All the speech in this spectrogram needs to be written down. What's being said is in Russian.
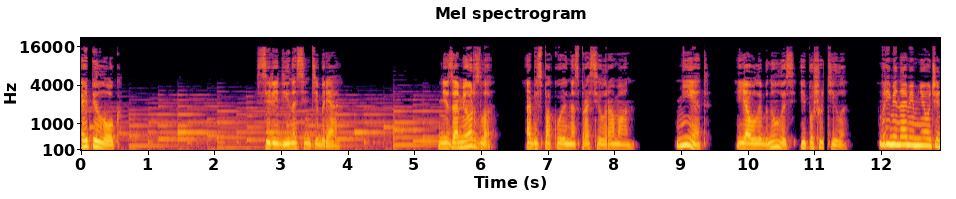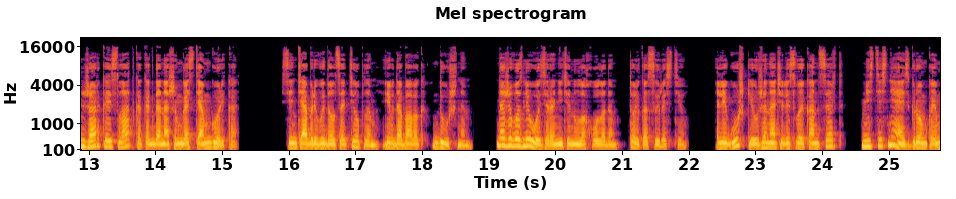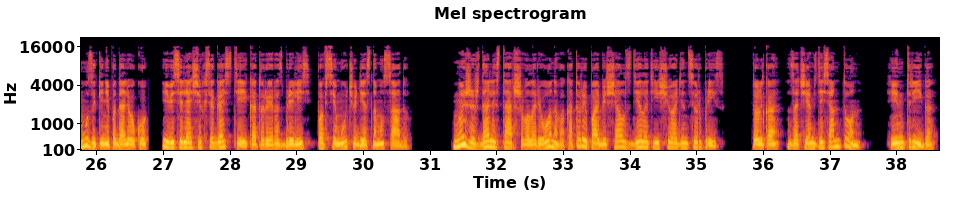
Эпилог. Середина сентября. Не замерзла? обеспокоенно спросил Роман. Нет, я улыбнулась и пошутила. Временами мне очень жарко и сладко, когда нашим гостям горько. Сентябрь выдался теплым и вдобавок душным. Даже возле озера не тянуло холодом, только сыростью. Лягушки уже начали свой концерт, не стесняясь громкой музыки неподалеку и веселящихся гостей, которые разбрелись по всему чудесному саду. Мы же ждали старшего Ларионова, который пообещал сделать еще один сюрприз. Только зачем здесь Антон? Интрига.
